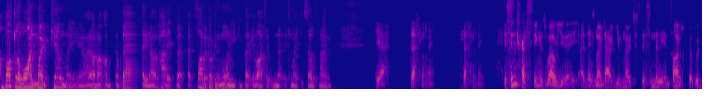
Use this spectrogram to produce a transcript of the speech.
A bottle of wine won't kill me. You know, I, don't, I barely know I've had it, but at five o'clock in the morning, you can bet your life it will it'll make itself known. Yeah, definitely, definitely. It's interesting as well. You, uh, there's no doubt you've noticed this a million times, but we've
